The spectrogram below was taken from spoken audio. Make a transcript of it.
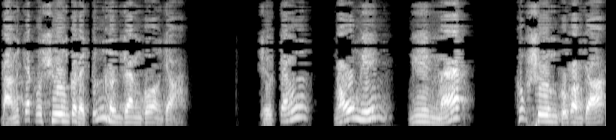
bản chất của xương có thể cứng hơn răng của con chó. Sự cắn, ngấu nghiến, nghiền nát khúc xương của con chó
